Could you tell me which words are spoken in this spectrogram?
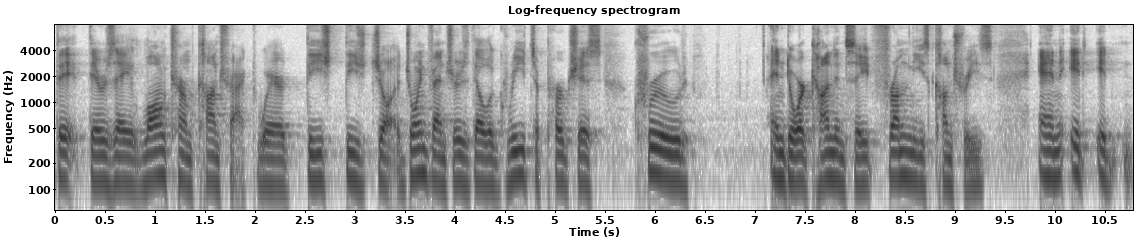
they, there's a long term contract where these these jo joint ventures they'll agree to purchase crude and or condensate from these countries and it, it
